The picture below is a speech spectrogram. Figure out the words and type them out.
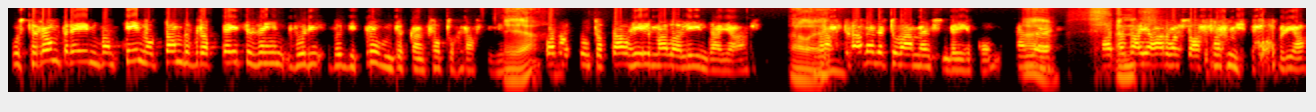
moest rondrijden van het een op het ander voor op tijd te zijn voor die, voor die proeven te kunnen fotograferen. Ja? Dat was toen totaal helemaal alleen dat jaar. Allee. Maar achteraf zijn er toen wel mensen bijgekomen. En, Ah, ja. Eh, maar En- dat jaar was dat formidabel, ja.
